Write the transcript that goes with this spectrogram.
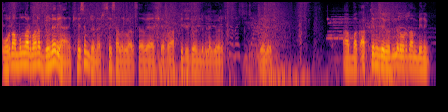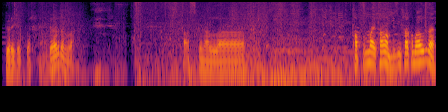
Oradan bunlar bana döner yani. Kesin döner. Ses alırlarsa veya şey yapar. Ah biri döndü bile gördüm. Geliyor. Abi bak Akdeniz'e gördüler oradan beni görecekler. Gördün mü bak. Hasbinallah. Kaplumbağayı tamam bizim takım aldı da.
